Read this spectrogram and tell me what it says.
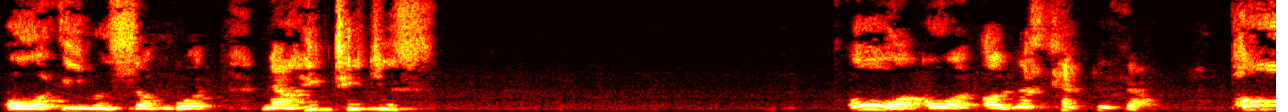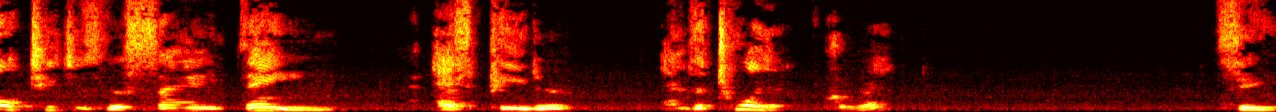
Or even somewhat. Now he teaches, or, or, or let's check this out. Paul teaches the same thing as Peter and the 12, correct? See,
